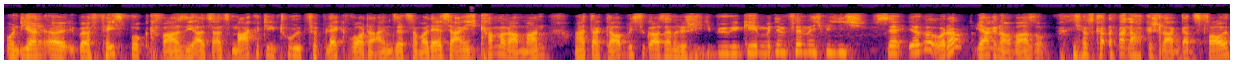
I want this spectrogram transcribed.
und die dann äh, über Facebook quasi als, als Marketing-Tool für Blackwater eingesetzt haben, weil der ist ja eigentlich Kameramann und hat da, glaube ich, sogar sein Regiedebüt gegeben mit dem Film, wenn ich mich nicht sehr irre, oder? Ja, genau, war so. Ich habe es gerade mal nachgeschlagen, ganz faul.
